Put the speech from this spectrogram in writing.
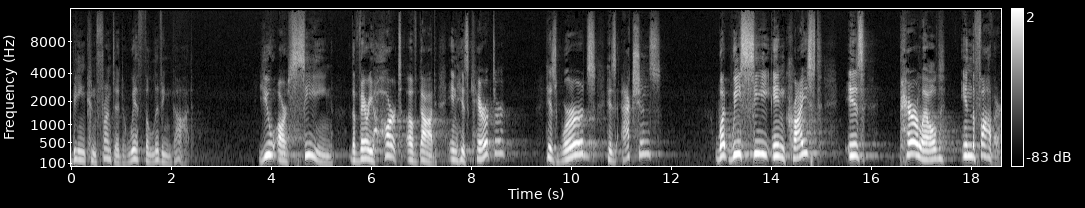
being confronted with the living God. You are seeing the very heart of God in his character, his words, his actions what we see in Christ is paralleled in the Father.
